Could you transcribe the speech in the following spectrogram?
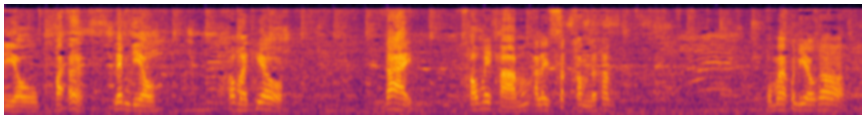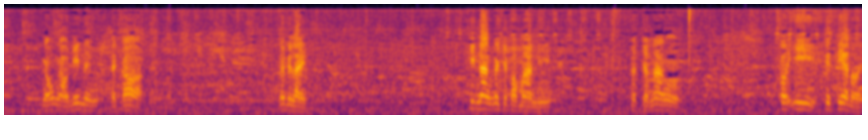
เดียวเออเล่มเดียว เข้ามาเที่ยวได้เขาไม่ถามอะไรสักคำนะครับ ผมมาคนเดียวก็เงาเงานิดนึง แต่ก็ไม่เป็นไร ที่นั่งก็จะประมาณนี้ ก็จะนั่งเก้าอี้เตี้ยๆหน่อย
